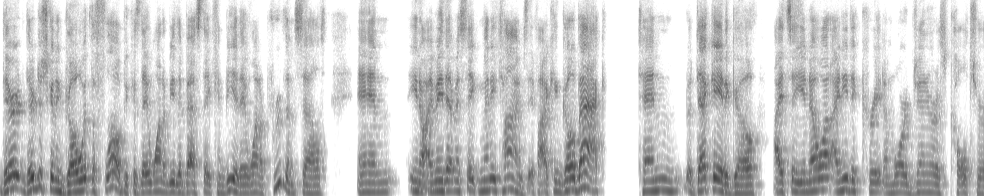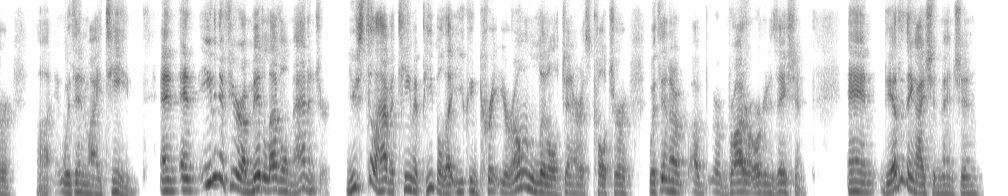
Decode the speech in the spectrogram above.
they're they're just going to go with the flow because they want to be the best they can be. They want to prove themselves. And you know i made that mistake many times. If i can go back 10 a decade ago i'd say you know what? I need to create a more generous culture uh, within my team. And and even if you're a mid-level manager you still have a team of people that you can create your own little generous culture within a, a, a broader organization. And the other thing i should mention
